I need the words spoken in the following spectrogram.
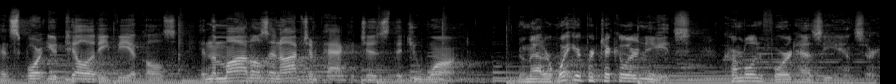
and sport utility vehicles in the models and option packages that you want. No matter what your particular needs, Cumberland Ford has the answer.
